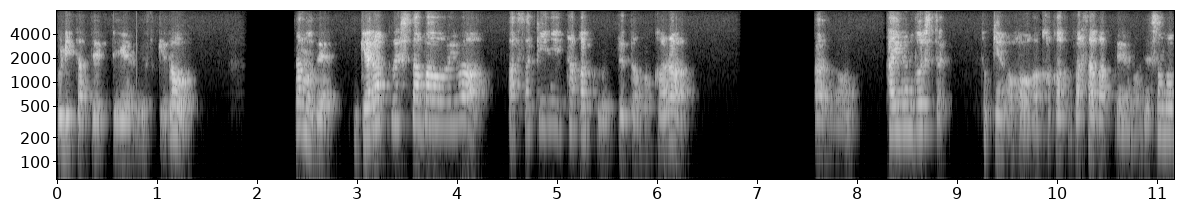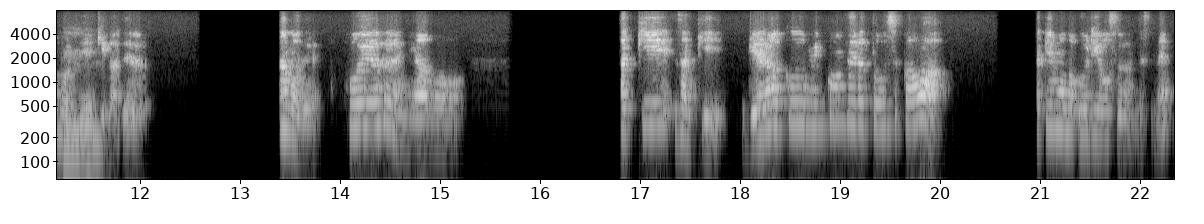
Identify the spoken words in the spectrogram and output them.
売り立てっていうんですけど、なので、下落した場合は、あ先に高く売ってたのから、あの買い戻した時の方が価格が下がっているので、その分利益が出る。うん、なので、こういうふうにあの先々下落を見込んでいる投資家は先物売りをするんですね。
